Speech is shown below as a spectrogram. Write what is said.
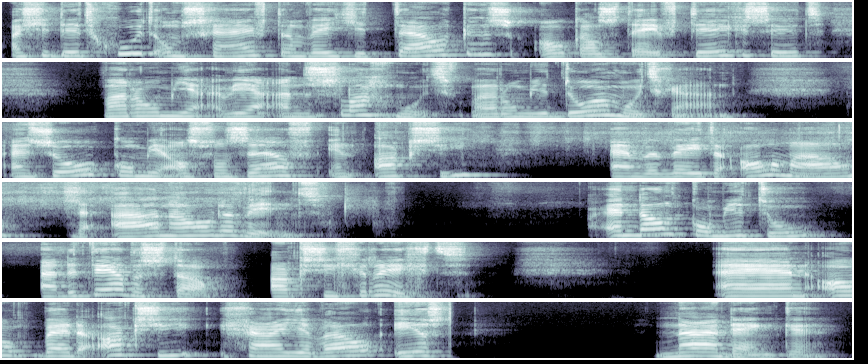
Als je dit goed omschrijft, dan weet je telkens, ook als het even tegen zit, waarom je weer aan de slag moet, waarom je door moet gaan. En zo kom je als vanzelf in actie. En we weten allemaal, de aanhouder wint. En dan kom je toe aan de derde stap, actiegericht. En ook bij de actie ga je wel eerst nadenken.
